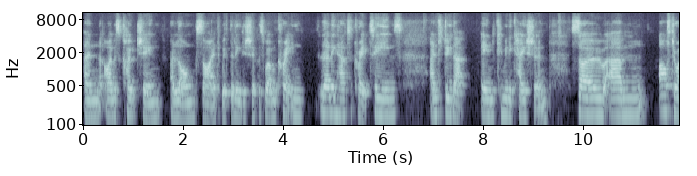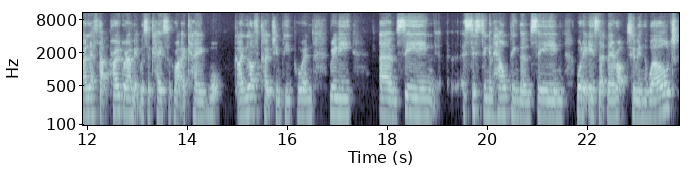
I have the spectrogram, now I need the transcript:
And I was coaching alongside with the leadership as well and creating, learning how to create teams and to do that in communication. So um, after I left that program, it was a case of, right, okay, what I love coaching people and really um, seeing, assisting and helping them, seeing what it is that they're up to in the world.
